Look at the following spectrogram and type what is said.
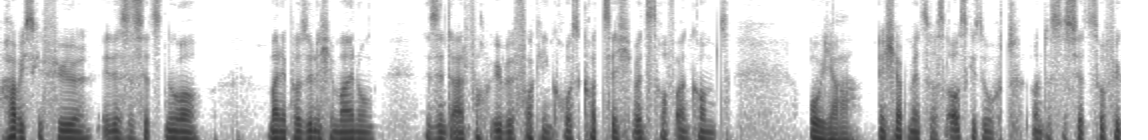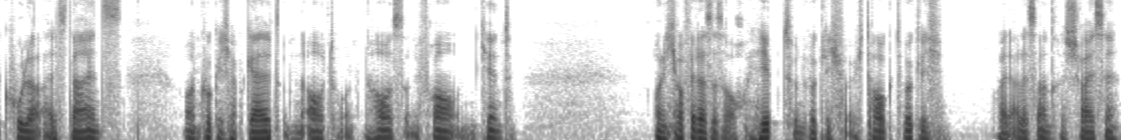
habe ich das Gefühl, das ist jetzt nur meine persönliche Meinung, sind einfach übel fucking großkotzig, wenn es drauf ankommt. Oh ja, ich habe mir jetzt was ausgesucht und es ist jetzt so viel cooler als deins. Und gucke, ich habe Geld und ein Auto und ein Haus und eine Frau und ein Kind. Und ich hoffe, dass es auch hebt und wirklich für euch taugt, wirklich, weil alles andere ist scheiße.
